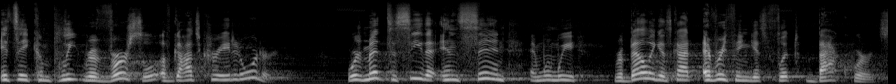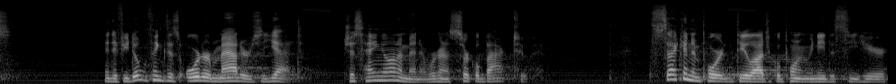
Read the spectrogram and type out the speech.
It's a complete reversal of God's created order. We're meant to see that in sin and when we rebel against God, everything gets flipped backwards. And if you don't think this order matters yet, just hang on a minute. We're going to circle back to it. The second important theological point we need to see here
